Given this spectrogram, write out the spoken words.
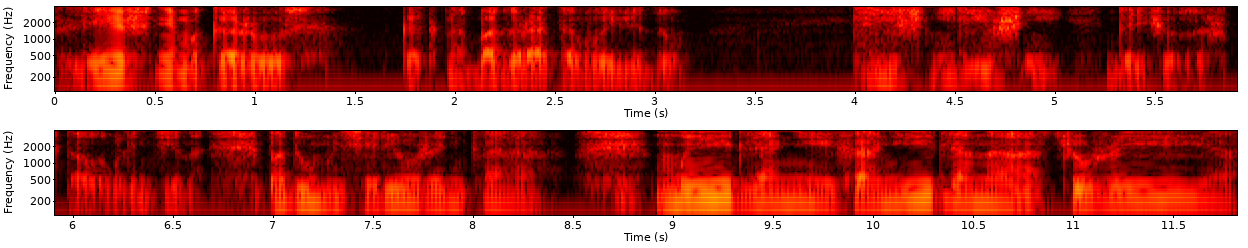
Лишним окажусь, как на Баграта выведу. «Лишний, лишний!» — горячо зашептала Валентина. «Подумай, Сереженька, мы для них, они для нас, чужие.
